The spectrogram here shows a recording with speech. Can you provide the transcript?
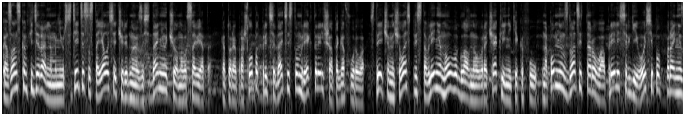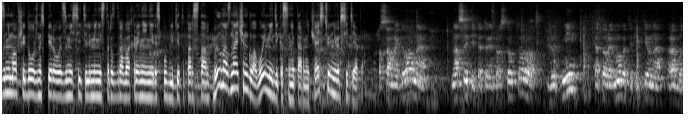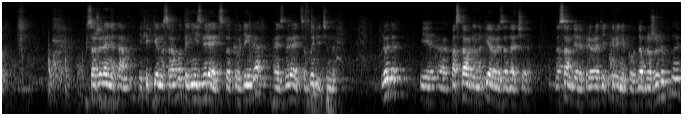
В Казанском федеральном университете состоялось очередное заседание ученого совета, которое прошло под председательством ректора Ильшата Гафурова. Встреча началась с представления нового главного врача клиники КФУ. Напомним, с 22 апреля Сергей Осипов, ранее занимавший должность первого заместителя министра здравоохранения Республики Татарстан, был назначен главой медико-санитарной части университета. Самое главное – насытить эту инфраструктуру людьми, которые могут эффективно работать. К сожалению, там эффективность работы не измеряется только в деньгах, а измеряется в вылеченных людях. И э, поставлена первая задача, на самом деле, превратить клинику в доброжелюбную,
